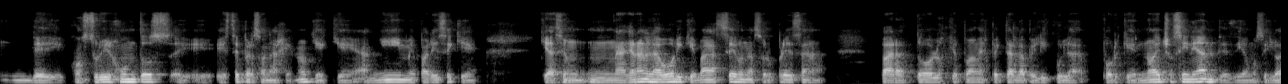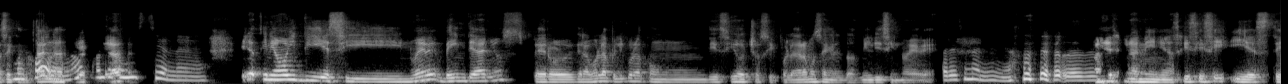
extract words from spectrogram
de construir juntos eh, este personaje, ¿no? Que, que, a mí me parece que, que hace una gran labor y que va a ser una sorpresa para todos los que puedan espectar la película, porque no ha hecho cine antes, digamos, y lo hace con tan ¿no? ¿Cuántos años tiene? Ella tiene hoy 19, 20 años, pero grabó la película con 18, sí, pues la grabamos en el 2019. Parece una niña. Parece una niña, sí, sí, sí, y, este,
